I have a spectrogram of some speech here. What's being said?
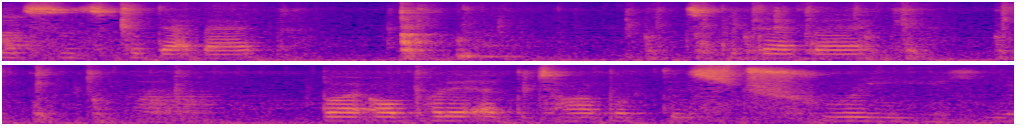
let's let's put that back. put it at the top of this tree here.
